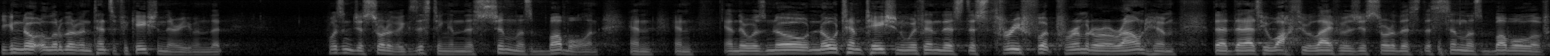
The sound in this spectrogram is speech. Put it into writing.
You can note a little bit of intensification there, even, that wasn't just sort of existing in this sinless bubble, and, and, and, and there was no, no temptation within this, this three foot perimeter around him, that, that as he walked through life, it was just sort of this, this sinless bubble of,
